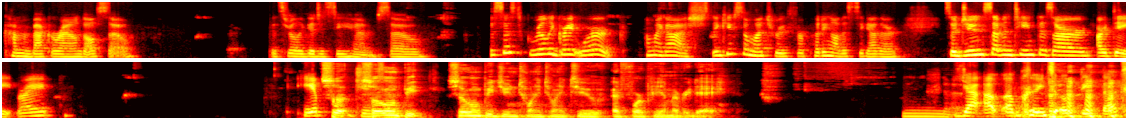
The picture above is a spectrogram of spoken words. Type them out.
coming back around also it's really good to see him. So this is really great work. Oh my gosh. Thank you so much, Ruth, for putting all this together. So June 17th is our, our date, right? Yep. So, so it won't be, so it won't be June 2022 at 4 PM every day. No. Yeah, I, am going to update that.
